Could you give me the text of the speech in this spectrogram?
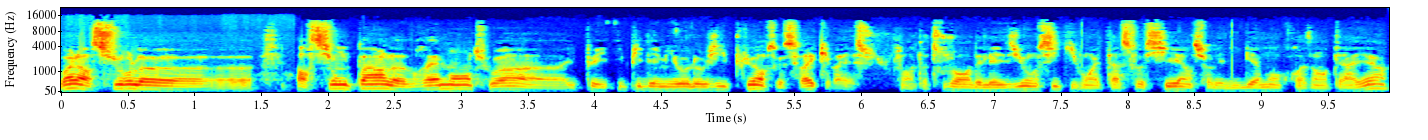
Voilà, sur le, alors si on parle vraiment, tu vois, épidémiologie pure, parce que c'est vrai va y avoir, t'as toujours des lésions aussi qui vont être associées hein, sur les ligaments croisés antérieurs.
